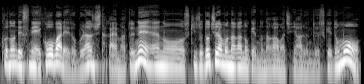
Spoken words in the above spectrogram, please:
このですねエコーバレーとブランシュ高山というねあのスキー場どちらも長野県の長浜町にあるんですけども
